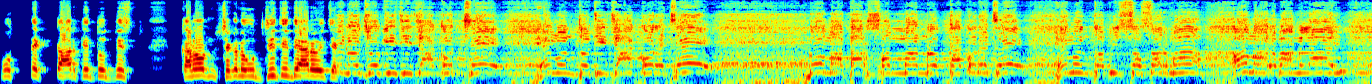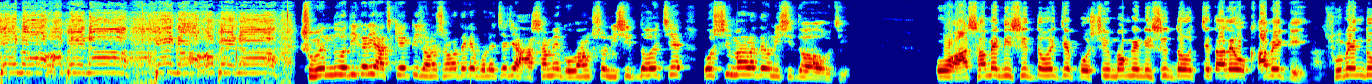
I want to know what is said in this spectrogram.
প্রত্যেকটার কিন্তু কারণ সেখানে উদ্ধৃতি দেওয়া রয়েছে। যোগীজি যা করছে, হেমন্তজি যা করেছে, গোমাতার সম্মান রক্ষা করেছে, হেমন্ত বিশ্ব শর্মা, আমার বাংলায় কেন শুভেন্দু অধিকারী আজকে একটি জনসভা থেকে বলেছে যে আসামে গোমাংস নিষিদ্ধ হয়েছে পশ্চিমবাংলাতেও নিষিদ্ধ হওয়া উচিত। ও আসামে নিষিদ্ধ হয়েছে পশ্চিমবঙ্গে নিষিদ্ধ হচ্ছে তাহলে ও খাবে কি? শুভেন্দু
